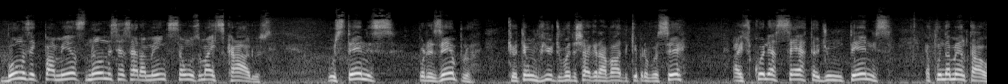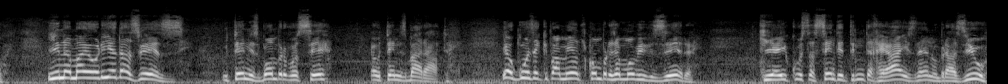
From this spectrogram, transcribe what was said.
Bons equipamentos não necessariamente são os mais caros. Os tênis, por exemplo, que eu tenho um vídeo, vou deixar gravado aqui para você, a escolha certa de um tênis é fundamental. E na maioria das vezes, o tênis bom para você é o tênis barato. E alguns equipamentos, como por exemplo uma viseira, que aí custa 130 reais né, no Brasil,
